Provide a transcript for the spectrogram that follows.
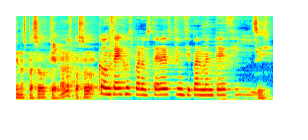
qué nos pasó, qué no nos pasó. Consejos para ustedes, principalmente si Sí,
